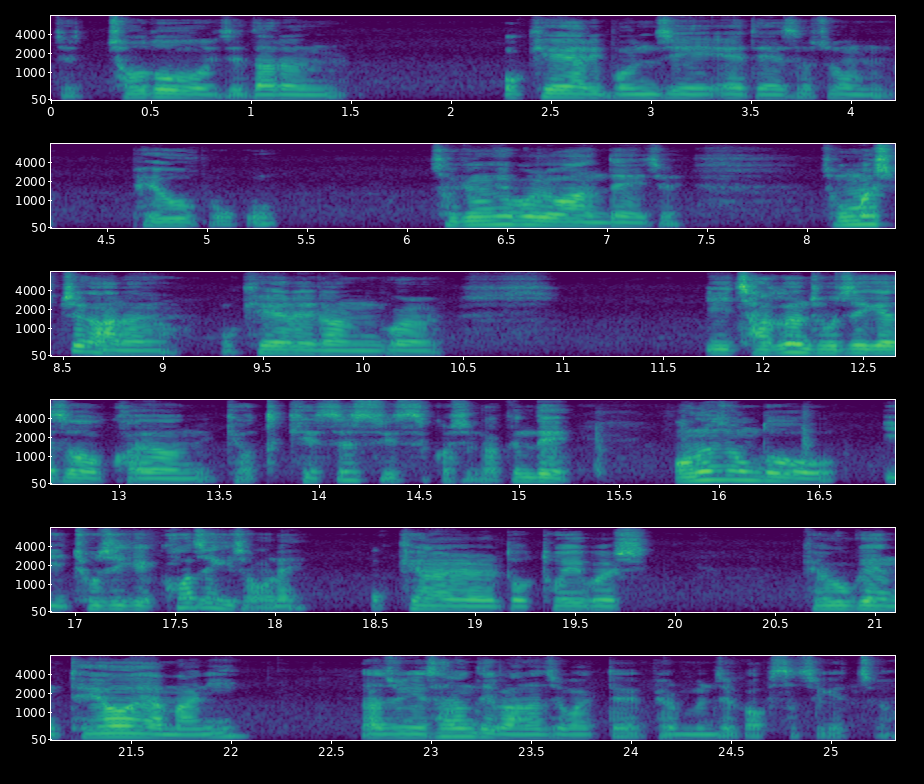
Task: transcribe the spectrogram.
이제 저도 이제 나름 OKR이 뭔지에 대해서 좀 배워보고 적용해 보려고 하는데 이제 정말 쉽지가 않아요. OKR이라는 걸 이 작은 조직에서 과연 이렇게 어떻게 쓸 수 있을 것인가. 근데 어느 정도 이 조직이 커지기 전에 OKR도 도입을 시- 결국엔 되어야만이 나중에 사람들이 많아지고 할 때 별 문제가 없어지겠죠.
